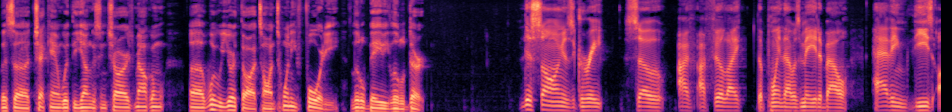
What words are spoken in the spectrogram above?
Let's uh check in with the youngest in charge, Malcolm. Uh, what were your thoughts on 2040, Little Baby, Little Durk? This song is great. So I I feel like the point that was made about having these uh,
